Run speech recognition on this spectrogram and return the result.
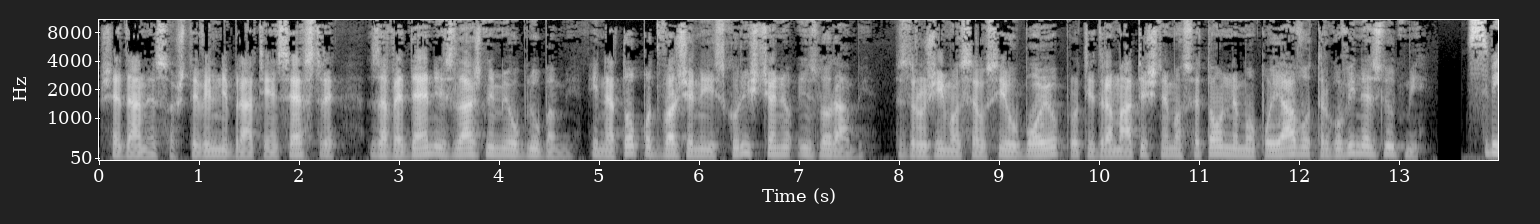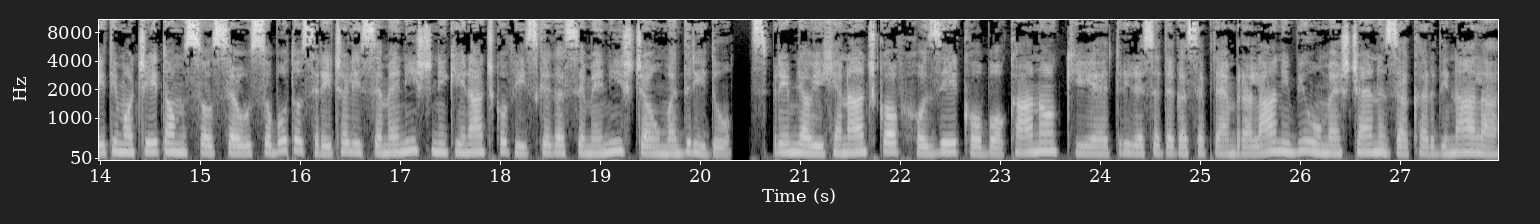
Še danes so številni bratje in sestre zavedeni z lažnimi obljubami in na to podvrženi izkoriščanju in zlorabi. Združimo se vsi v boju proti dramatičnemu svetovnemu pojavu trgovine z ljudmi. Svetim očetom so se v soboto srečali semeniščniki načkofijskega semenišča v Madridu. Spremljal jih je načkov Jose Cobocano, ki je 30. septembra lani bil umeščen za kardinala.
